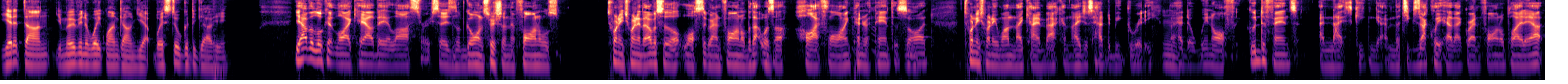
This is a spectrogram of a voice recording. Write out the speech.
you get it done, you move into week one going, yep, we're still good to go here. You have a look at like how their last three seasons have gone, especially in the finals. 2020, they obviously lost the grand final, but that was a high flying Penrith Panthers mm. side. 2021, they came back and they just had to be gritty. They mm. had to win off good defence and nice kicking game. That's exactly how that grand final played out.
